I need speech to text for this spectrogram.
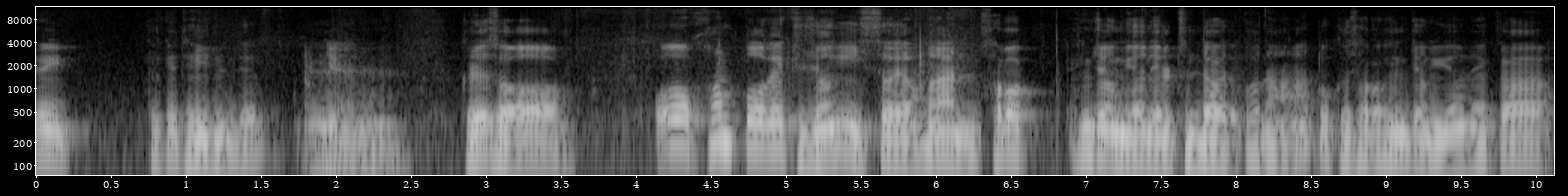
여기 그렇게 돼 있는데요. 예. 그래서 꼭 헌법에 규정이 있어야만 사법행정위원회를 둔다거나 또 그 사법행정위원회가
